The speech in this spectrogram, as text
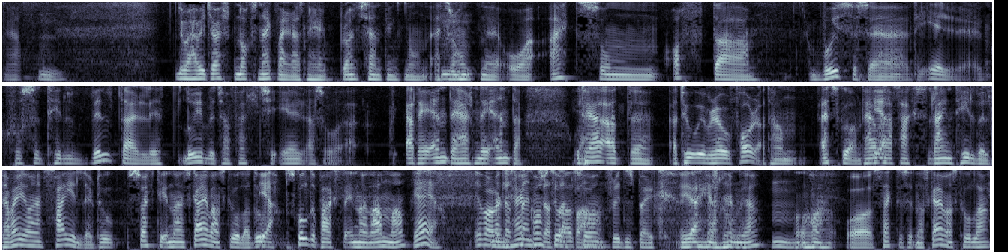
Ja. Mm. Nu har vi just nok snack var det här brunchsentings någon efter handne och ett som ofta viser seg det er hvordan til vildarligt livet har felt seg er, altså att det ända här som det ända. Och det att att du överhuvud för att han ett skolan det var faktiskt rent tillvilt. Det var ju en fejler. Du sökte in en skyvan skola. Du skulle faktiskt in en annan. Ja ja. Det var väldigt spännande att släppa Fridensberg. Ja ja ja. Och och sökte sig in en skyvan skola.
